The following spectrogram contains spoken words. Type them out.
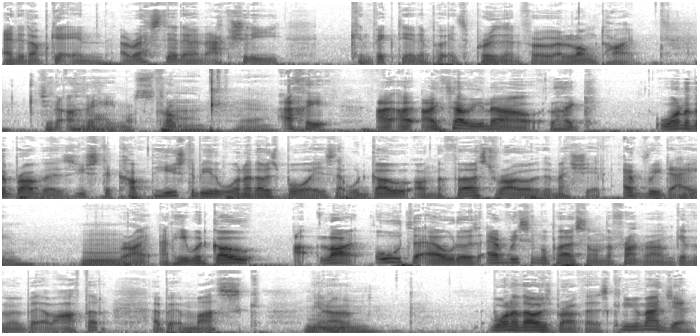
ended up getting arrested and actually convicted and put into prison for a long time. Do you know what I mean? From yeah. actually, I, I, I tell you now, like one of the brothers used to come. He used to be one of those boys that would go on the first row of the masjid every day, mm. right? And he would go Uh, like all the elders, every single person on the front row, and give them a bit of atar, a bit of musk, you know. Hmm. One of those brothers. Can you imagine?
